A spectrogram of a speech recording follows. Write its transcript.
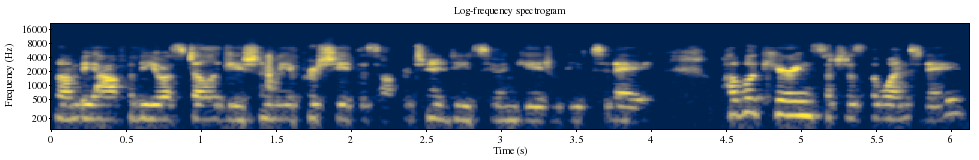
And on behalf of the U.S. delegation, we appreciate this opportunity to engage with you today. Public hearings such as the one today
